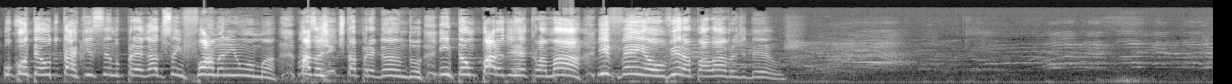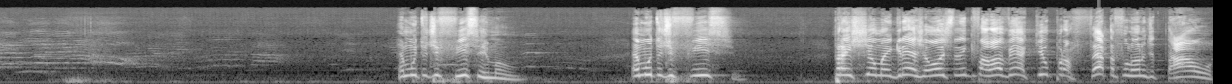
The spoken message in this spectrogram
O conteúdo está aqui sendo pregado sem forma nenhuma, mas a gente está pregando, então para de reclamar e venha ouvir a palavra de Deus. É muito difícil, irmão. É muito difícil. Para encher uma igreja hoje, você tem que falar: vem aqui o profeta fulano de tal,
